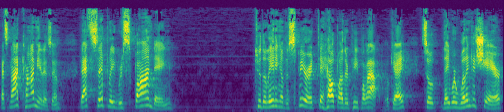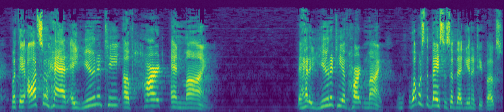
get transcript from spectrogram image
That's not communism. That's simply responding to the leading of the Spirit to help other people out, okay? So they were willing to share, but they also had a unity of heart and mind. They had a unity of heart and mind. What was the basis of that unity, folks?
